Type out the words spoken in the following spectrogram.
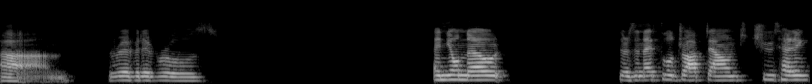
um, derivative rules. And you'll note there's a nice little drop down to choose heading.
